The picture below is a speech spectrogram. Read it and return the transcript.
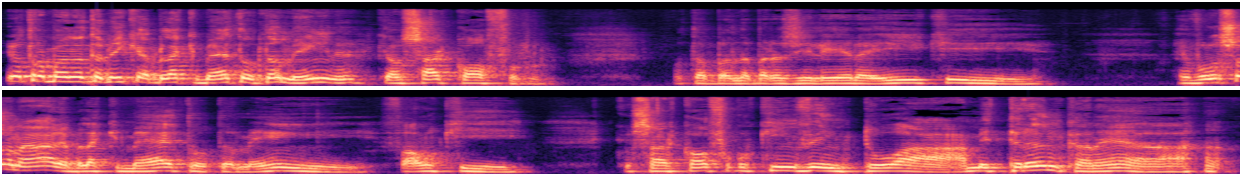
E outra banda também que é black metal também, né? Que é o Sarcófago. Outra banda brasileira aí que. Revolucionária, black metal também. falam que, que o sarcófago que inventou a, a metranca, né? A,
